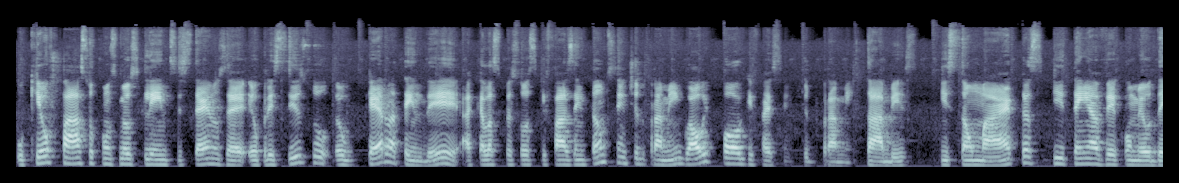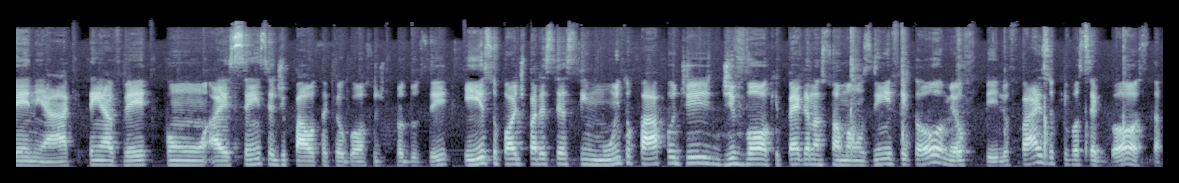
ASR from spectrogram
O que eu faço com os meus clientes externos é, eu preciso, eu quero atender aquelas pessoas que fazem tanto sentido para mim, igual o IPOG faz sentido para mim, sabe? Que são marcas que têm a ver com o meu DNA, que tem a ver com a essência de pauta que eu gosto de produzir. E isso pode parecer assim muito papo de, de vó que pega na sua mãozinha e fica: "Ô, oh, meu filho, faz o que você gosta".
